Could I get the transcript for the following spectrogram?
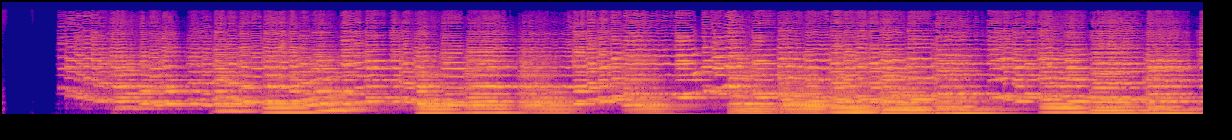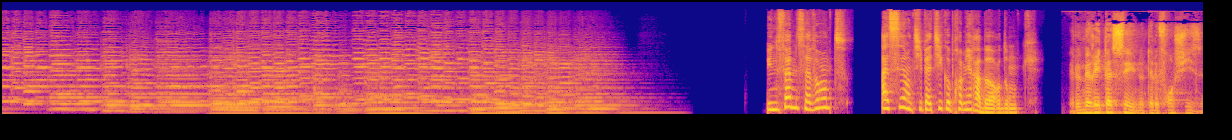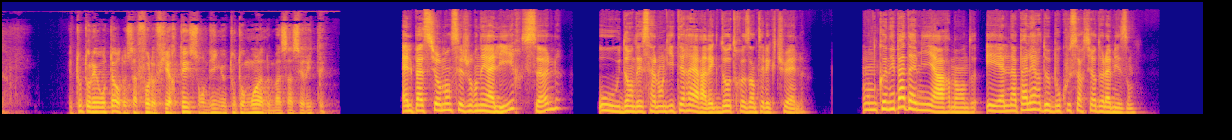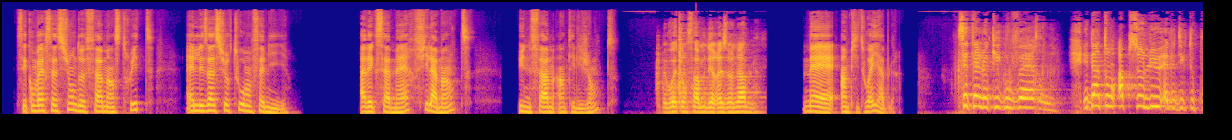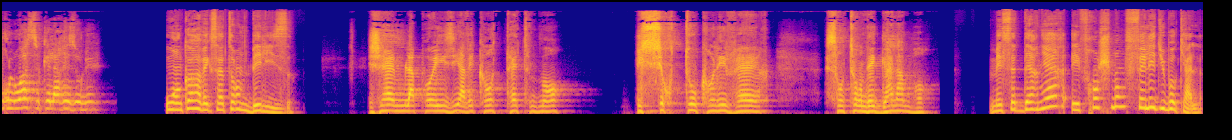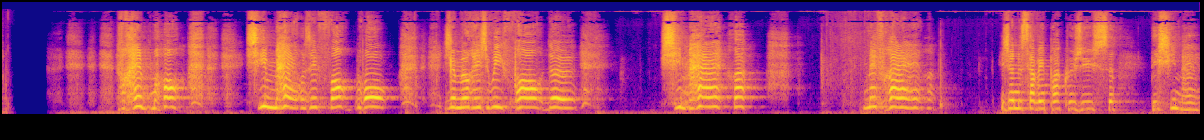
Une femme savante, assez antipathique au premier abord, donc. Elle mérite assez, une telle franchise. Et toutes les hauteurs de sa folle fierté sont dignes tout au moins de ma sincérité. Elle passe sûrement ses journées à lire, seule, ou dans des salons littéraires avec d'autres intellectuels. On ne connaît pas d'amis à Armande, et elle n'a pas l'air de beaucoup sortir de la maison. Ses conversations de femme instruite, elle les a surtout en famille. Avec sa mère, Philaminte, une femme intelligente, me voit-on femme déraisonnable Mais impitoyable. C'est elle qui gouverne, et d'un ton absolu, elle dicte pour loi ce qu'elle a résolu. Ou encore avec sa tante Bélise. J'aime la poésie avec entêtement, et surtout quand les vers sont tournés galamment. Mais cette dernière est franchement fêlée du bocal. Vraiment, chimères et fort bon. Je me réjouis fort de chimères. Mes frères, je ne savais pas que j'eusse des chimères.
